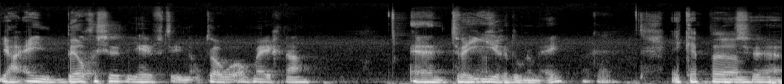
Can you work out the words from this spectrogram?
ja, één Belgische, die heeft in oktober ook meegedaan. En twee Ieren doen er mee. Oké. Ik heb... ehm, Dus eh,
